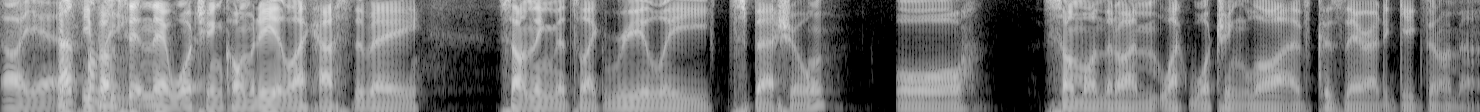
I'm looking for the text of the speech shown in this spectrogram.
Oh yeah, That's if I'm sitting there watching comedy, it like has to be something that's like really special or someone that I'm like watching live because they're at a gig that I'm at.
